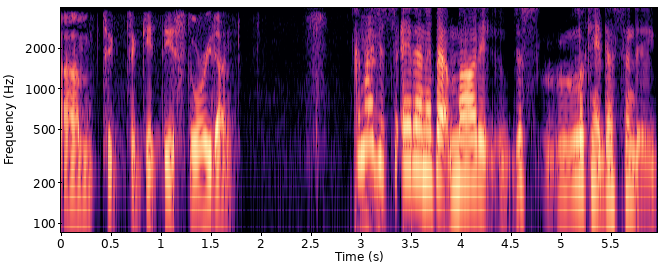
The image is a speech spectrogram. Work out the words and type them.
um, to to get their story done. Can I just add in about Māori, just looking at this and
